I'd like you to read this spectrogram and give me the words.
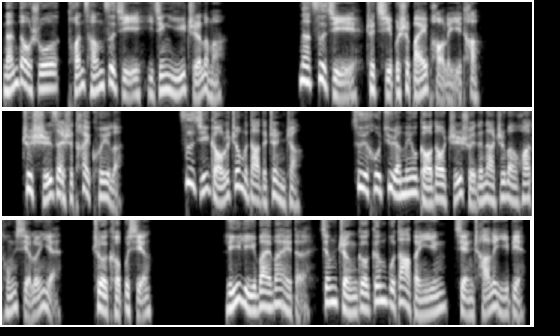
难道说团藏自己已经移植了吗？那自己这岂不是白跑了一趟？这实在是太亏了，自己搞了这么大的阵仗，最后居然没有搞到止水的那只万花筒写轮眼，这可不行。里里外外的将整个根部大本营检查了一遍，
